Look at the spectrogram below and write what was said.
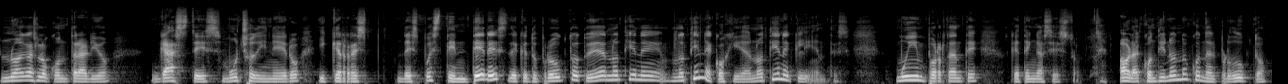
No hagas lo contrario, gastes mucho dinero y que después te enteres de que tu producto tu idea no tiene, no tiene acogida, no tiene clientes. Muy importante que tengas esto. Ahora, continuando con el producto,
